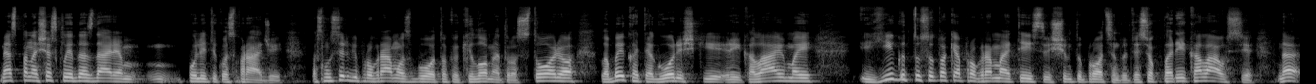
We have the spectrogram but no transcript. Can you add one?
mes panašias klaidas darėm politikos pradžiai. Pas mus irgi programos buvo tokio kilometro storio, labai kategoriški reikalavimai. Jeigu tu su tokia programa ateisi šimtų procentų, tiesiog pareikalausi, na,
